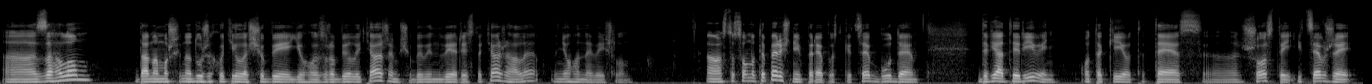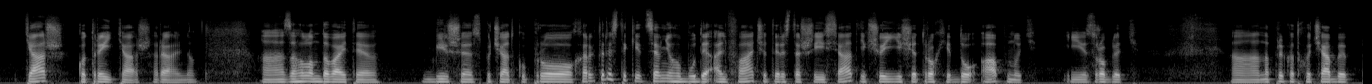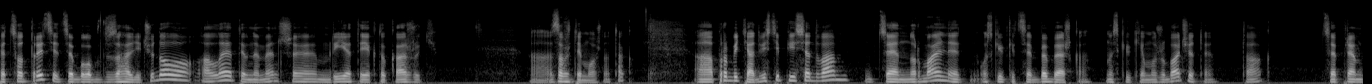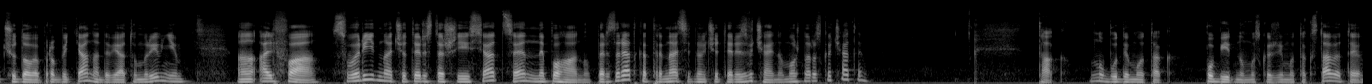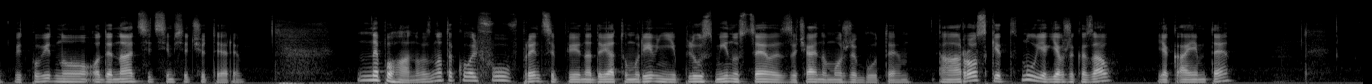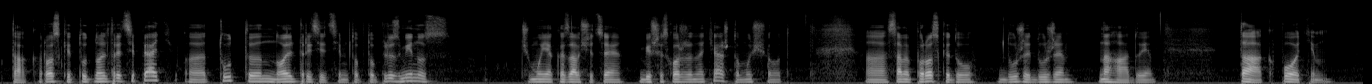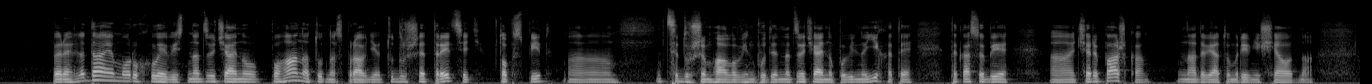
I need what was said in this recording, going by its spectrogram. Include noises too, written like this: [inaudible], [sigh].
А, загалом, дана машина дуже хотіла, щоб його зробили тяжем, щоб він виріс до тяжа, але в нього не вийшло. А стосовно теперішньої перепустки, це буде 9 рівень, отакий от ТС 6, і це вже тяж, котрий тяж, реально. А, загалом давайте більше спочатку про характеристики. Це в нього буде альфа 460, якщо її ще трохи доапнуть і зроблять, наприклад, хоча б 530, це було б взагалі чудово, але тим не менше мріяти, як то кажуть, завжди можна, так? Пробиття 252 це нормальне, оскільки це ББшка, наскільки я можу бачити. Так. Це прям чудове пробиття на 9 рівні. Альфа своєрідна 460 це непогано. Перезарядка 1304. Звичайно, можна розкачати. Так, ну будемо так по-бідному, скажімо так, ставити. Відповідно, 1174. Непогано. На таку альфу, в принципі, на 9 рівні плюс-мінус це, звичайно, може бути. А розкид, ну, як я вже казав, як АМТ. Так, розкид тут 0.35, тут е, 0.37. Тобто плюс-мінус. Чому я казав, що це більше схоже на тяж, тому що от, саме по розкиду дуже-дуже нагадує. Так, потім. Переглядаємо рухливість. Надзвичайно погана тут насправді. Тут лише 30 топ-спід. [laughs] Це дуже мало, він буде надзвичайно повільно їхати. Така собі черепашка на 9 рівні ще одна.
